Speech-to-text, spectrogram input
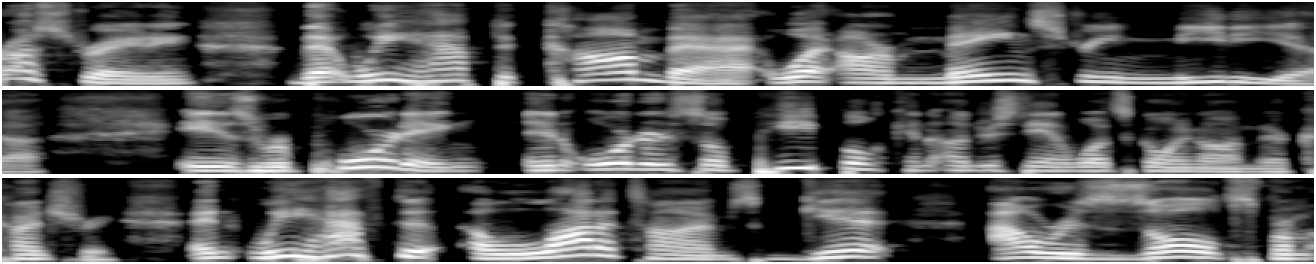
frustrating that we have to combat what our mainstream media is reporting in order so people can understand what's going on in their country. And we have to, a lot of times, get our results from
